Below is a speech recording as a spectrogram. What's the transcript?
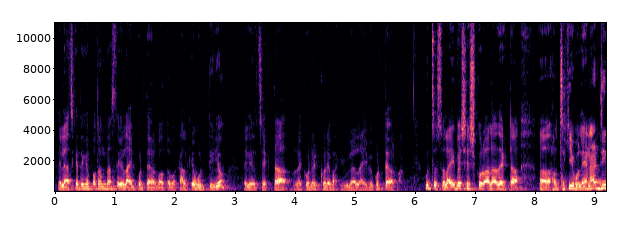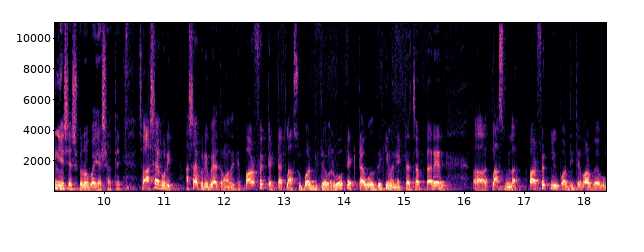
তাহলে আজকে থেকে প্রথম ক্লাস থেকে লাইভ করতে পারবা, অথবা কালকে ভর্তি হইও তাহলে হচ্ছে একটা রেকর্ডেড করে বাকিগুলো লাইভে করতে পারবা। বুঝছ? সো লাইভে শেষ করো, আলাদা একটা হচ্ছে কি বলে এনার্জি নিয়ে শেষ করো ভাইয়ের সাথে। সো আশা করি আশা করি ভাই তোমাদেরকে পারফেক্ট একটা ক্লাস উপহার দিতে পারব। একটা বলতে কি মানে একটা চ্যাপ্টারের ক্লাসগুলা পারফেক্টলি উপর দিতে পারবে এবং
